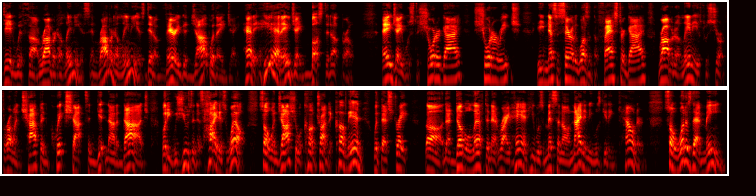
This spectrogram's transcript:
did with uh, Robert Helenius. And Robert Helenius did a very good job with AJ. Had it, he had AJ busted up, bro. AJ was the shorter guy, shorter reach. He necessarily wasn't the faster guy. Robert Helenius was throwing chopping quick shots and getting out of dodge, but he was using his height as well. So when Joshua come, tried to come in with that straight uh, that double left and that right hand, he was missing all night and he was getting countered. So what does that mean?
